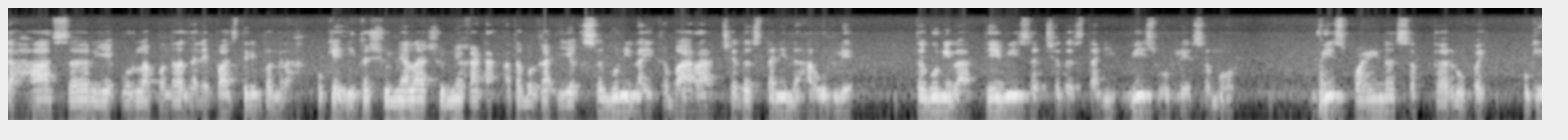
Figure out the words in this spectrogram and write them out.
दहा सर एक उरला पंधरा झाले पाच तरी पंधरा. ओके इथं शून्याला शून्य काटा. आता बघा एकस गुणीला इथं बारा छेदस्थानी दहा उरले तर गुणीला तेवीस छेदस्थानी वीस उरले समोर. वीस पॉईंट सत्तर रुपये. ओके.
